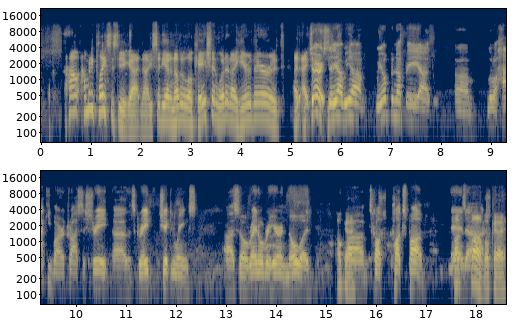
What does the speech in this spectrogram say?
how how many places do you got now? You said you had another location. What did I hear there? It, I, I, sure. So yeah, we um we opened up a uh, um, little hockey bar across the street. Uh, that's great chicken wings. Uh, so right over here in Knollwood. Okay. Uh, it's called Puck's Pub. Puck's and, Pub. Uh, okay.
